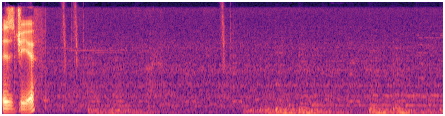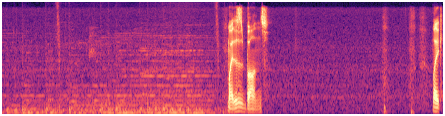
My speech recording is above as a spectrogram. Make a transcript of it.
is GF? Wait, this is buns. like,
